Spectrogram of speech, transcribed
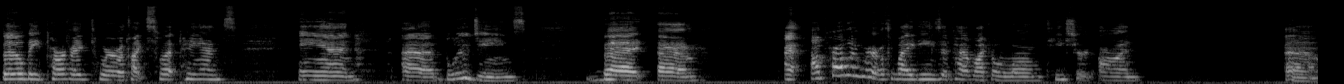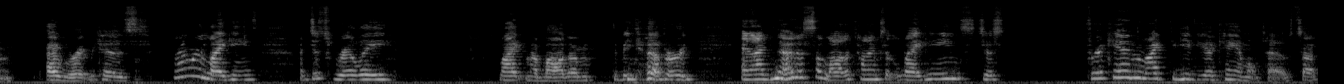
but it'll be perfect to wear with like sweatpants and uh, blue jeans. But um, I, will probably wear it with leggings if I have like a long t-shirt on um, over it because when I wear leggings, I just really like my bottom to be covered and I've noticed a lot of times that leggings just freaking like to give you a camel toe. So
